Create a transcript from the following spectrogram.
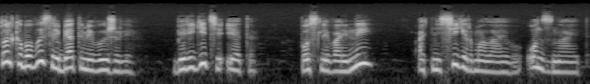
Только бы вы с ребятами выжили. Берегите это». После войны отнеси Ермолаеву, он знает.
